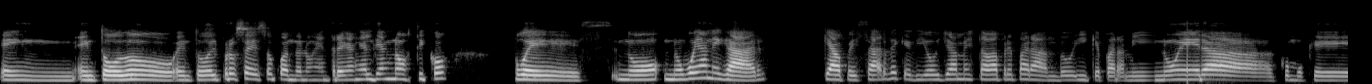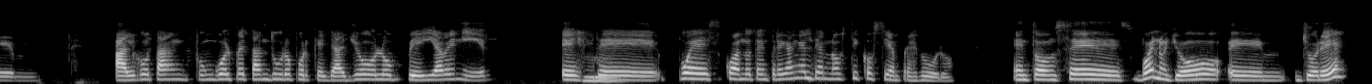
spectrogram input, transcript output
en, todo, en todo el proceso. Cuando nos entregan el diagnóstico, pues no, no voy a negar que a pesar de que Dios ya me estaba preparando y que para mí no era como que mm, algo tan, fue un golpe tan duro porque ya yo lo veía venir, este, pues cuando te entregan el diagnóstico siempre es duro. Entonces, bueno, yo em, lloré,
